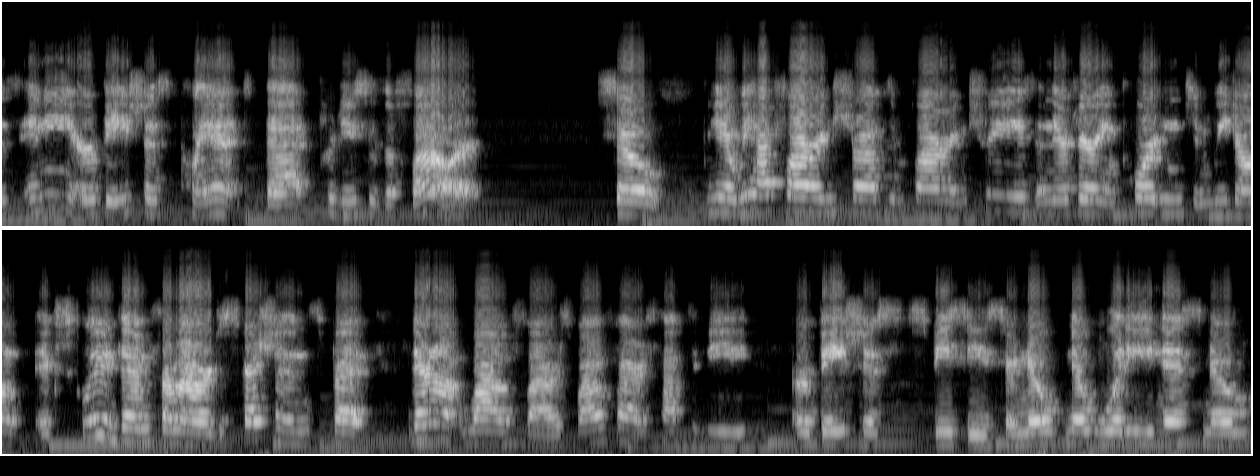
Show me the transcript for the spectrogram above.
is any herbaceous plant that produces a flower. So you know, we have flowering shrubs and flowering trees, and they're very important, and we don't exclude them from our discussions, but they're not wildflowers. Wildflowers have to be herbaceous species, so no no woodiness, no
